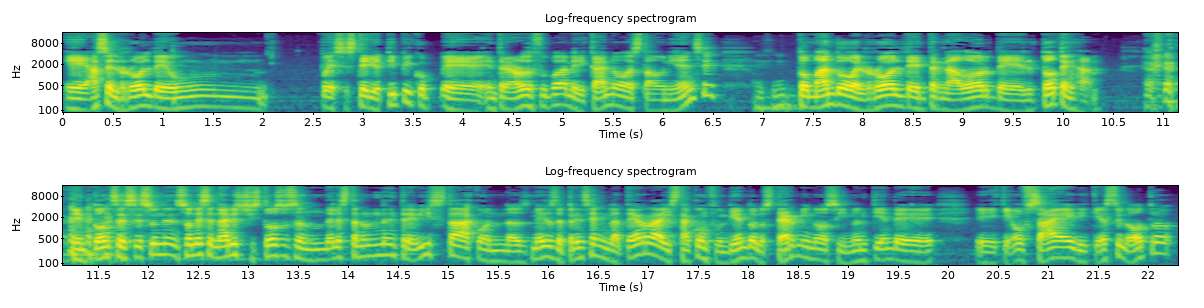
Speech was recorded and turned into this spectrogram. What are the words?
eh, hace el rol de un pues estereotípico eh, entrenador de fútbol americano estadounidense tomando el rol de entrenador del Tottenham. Entonces es son escenarios chistosos en donde él está en una entrevista con los medios de prensa en Inglaterra y está confundiendo los términos y no entiende eh, que offside y que esto y lo otro.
